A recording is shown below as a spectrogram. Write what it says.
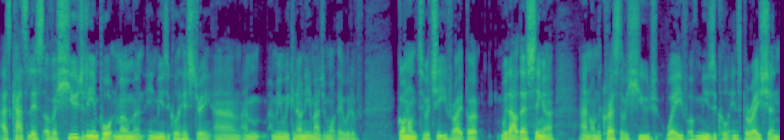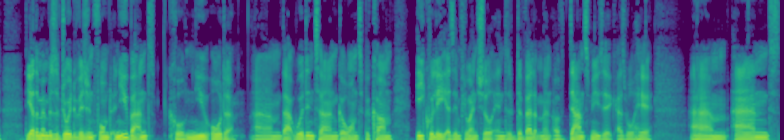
as catalysts of a hugely important moment in musical history. Um, I mean, we can only imagine what they would have gone on to achieve, right? But without their singer, and on the crest of a huge wave of musical inspiration, the other members of Joy Division formed a new band called New Order. Um, that would in turn go on to become equally as influential in the development of dance music, as we'll hear, um, and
